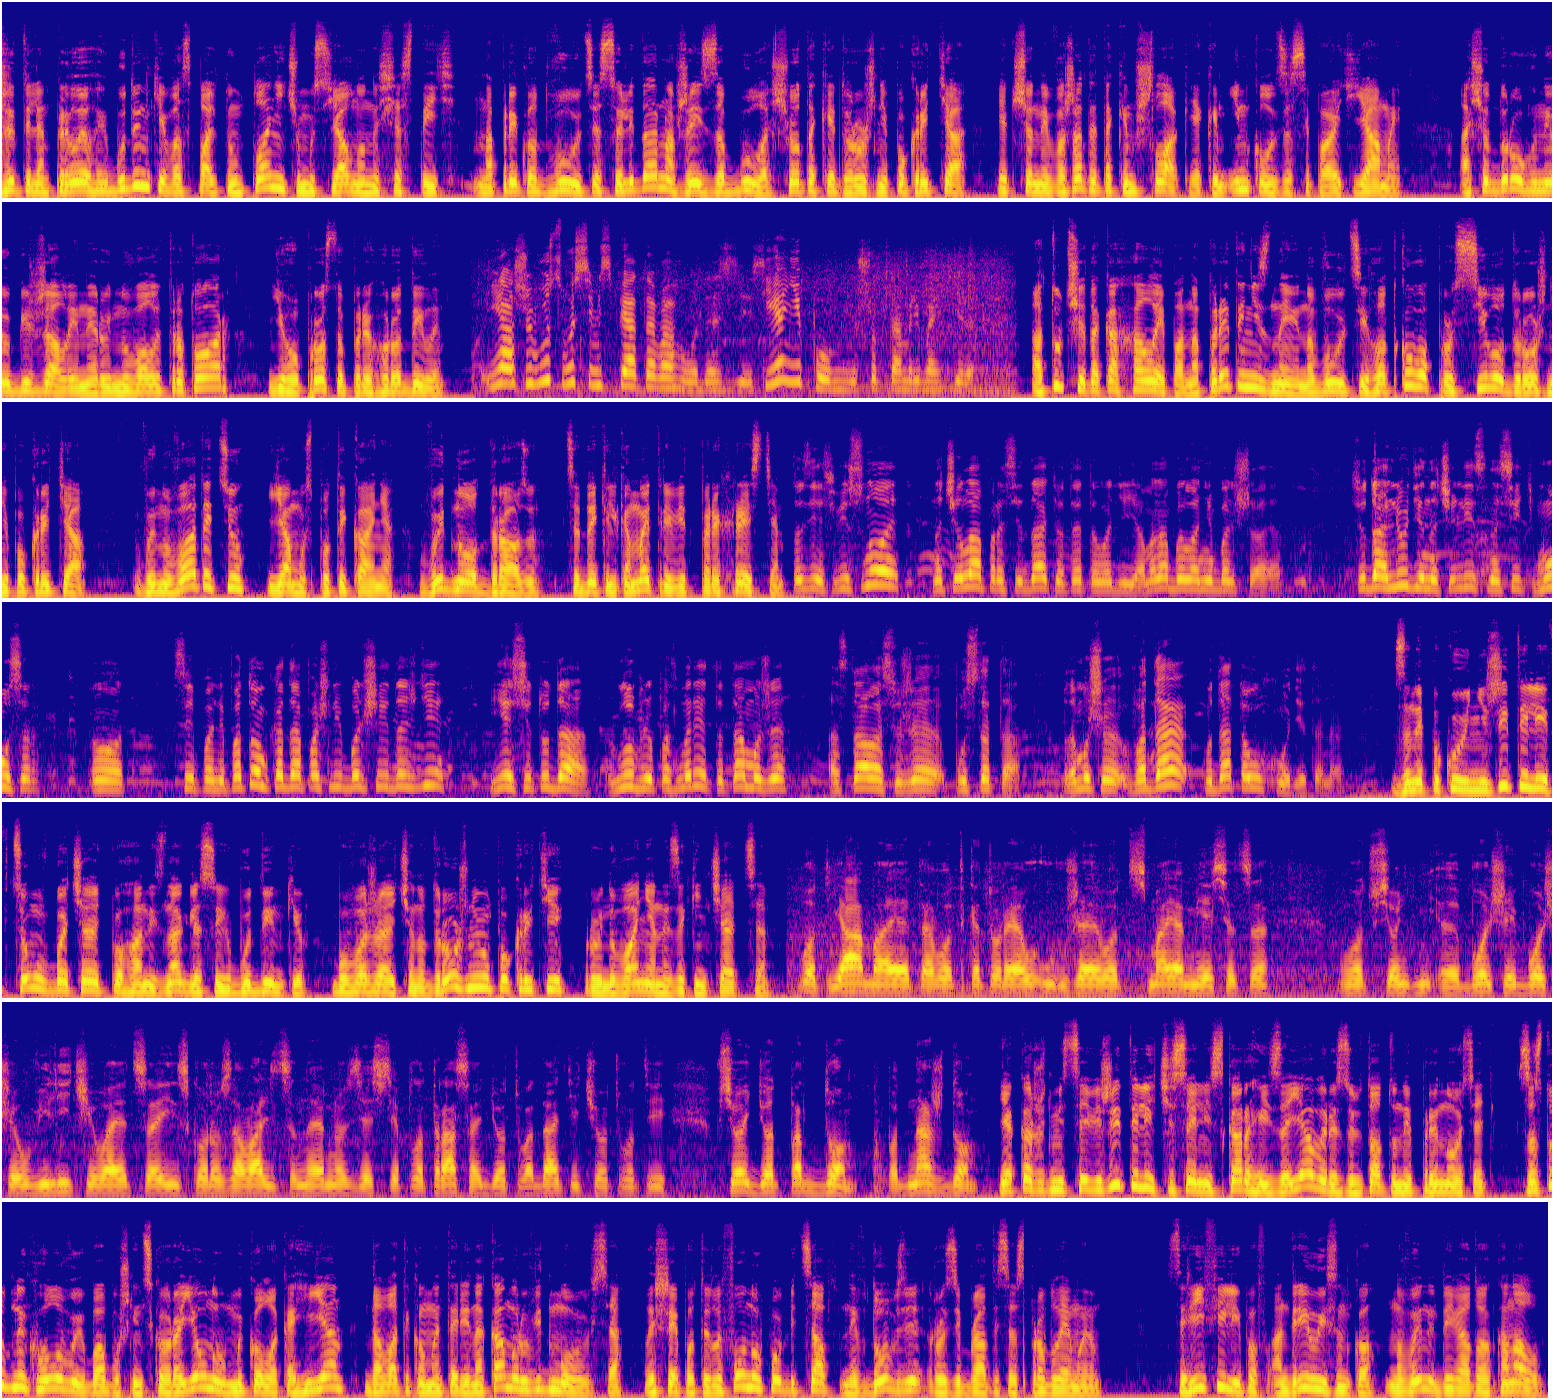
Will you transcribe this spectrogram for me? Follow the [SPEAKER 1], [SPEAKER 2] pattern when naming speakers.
[SPEAKER 1] Жителям прилеглих будинків в асфальтному плані чомусь явно не щастить. Наприклад, вулиця Солідарна вже й забула, що таке дорожнє покриття, якщо не вважати таким шлак, яким інколи засипають ями. А щоб дорогу не обіжали і не руйнували тротуар, його просто перегородили.
[SPEAKER 2] Я живу с 85 года здесь. Я не помню, чтобы там ремонтировали.
[SPEAKER 1] А тут ще така халепа. На перетині з нею на вулиці Гладкова просіло дорожнє покриття. Винуватицю яму спотикання видно одразу. Це декілька метрів від перехрестя.
[SPEAKER 3] то здесь весной начала проседать вот эта вот яма. Она была небольшая. Сюда люди начали сносить мусор, вот, сыпали. Потом, когда пошли большие дожди, если туда глубже посмотреть, то там уже осталась уже пустота. Потому что вода куда-то уходит она.
[SPEAKER 1] Занепокоєні жителі в цьому вбачають поганий знак для своїх будинків, бо вважають, що на дорожньому покритті руйнування не закінчаться.
[SPEAKER 4] Вот яма яка вже с мая месяца вот все больше и больше увеличивается и скоро завалится, наверное, здесь теплотрасса идет, вода течет, вот и все идет под дом, под наш дом.
[SPEAKER 1] Як кажуть місцеві жителі, чисельні скарги і заяви результату не приносять. Заступник голови Бабушкінського району Микола Кагіян давати коментарі на камеру відмовився. Лише по телефону пообіцяв невдовзі розібратися з проблемою. Сергій Філіпов, Андрій Лисенко. Новини 9 каналу.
